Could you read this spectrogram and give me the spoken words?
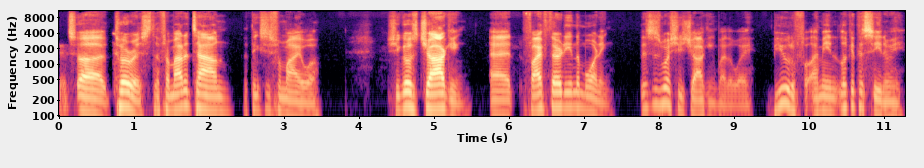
It's a tourist from out of town. I think she's from Iowa. She goes jogging at 5:30 in the morning. This is where she's jogging, by the way. Beautiful. I mean, look at the scenery.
